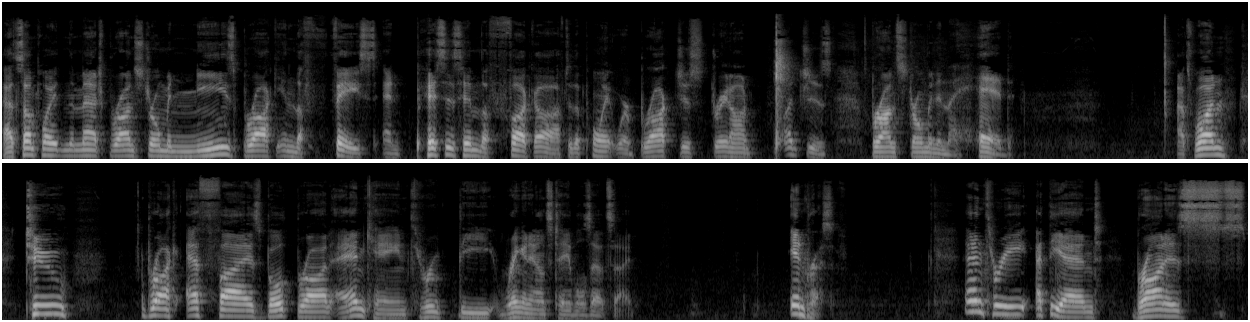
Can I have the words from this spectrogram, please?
at some point in the match, Braun Strowman knees Brock in the face and pisses him the fuck off to the point where Brock just straight on punches Braun Strowman in the head. That's one. Two, Brock F5s both Braun and Kane through the ring announce tables outside. Impressive. And three, at the end, Braun is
